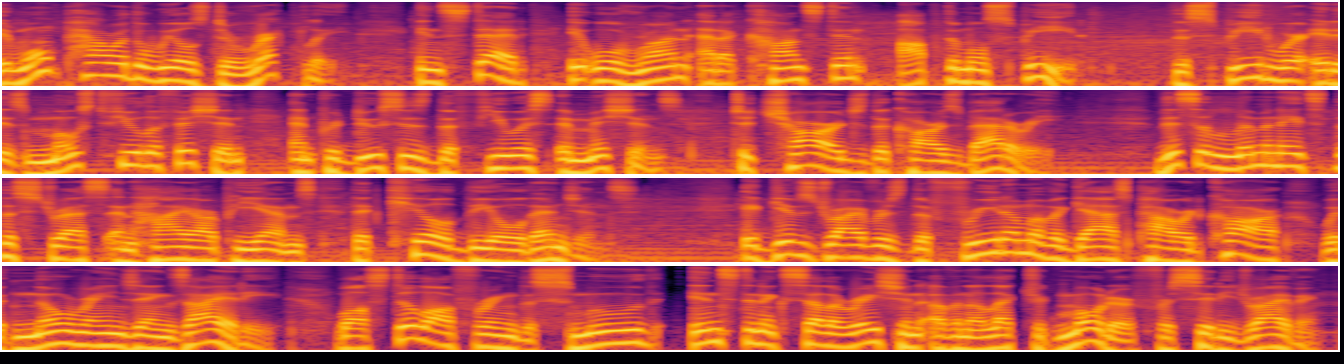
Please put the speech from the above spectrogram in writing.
It won't power the wheels directly. Instead, it will run at a constant, optimal speed, the speed where it is most fuel efficient and produces the fewest emissions to charge the car's battery. This eliminates the stress and high RPMs that killed the old engines. It gives drivers the freedom of a gas-powered car with no range anxiety, while still offering the smooth, instant acceleration of an electric motor for city driving.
